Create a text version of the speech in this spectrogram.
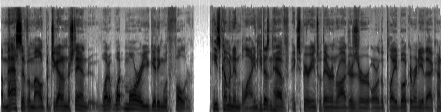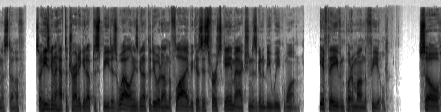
a massive amount, but you got to understand what what more are you getting with Fuller? He's coming in blind. He doesn't have experience with Aaron Rodgers or or the playbook or any of that kind of stuff. So he's going to have to try to get up to speed as well, and he's going to have to do it on the fly because his first game action is going to be week 1 if they even put him on the field. So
